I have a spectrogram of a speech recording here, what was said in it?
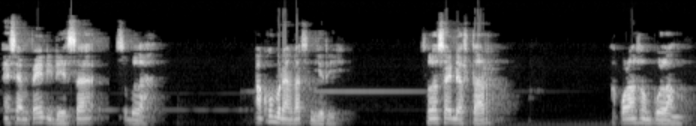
SMP di desa sebelah. Aku berangkat sendiri. Selesai daftar, aku langsung pulang.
